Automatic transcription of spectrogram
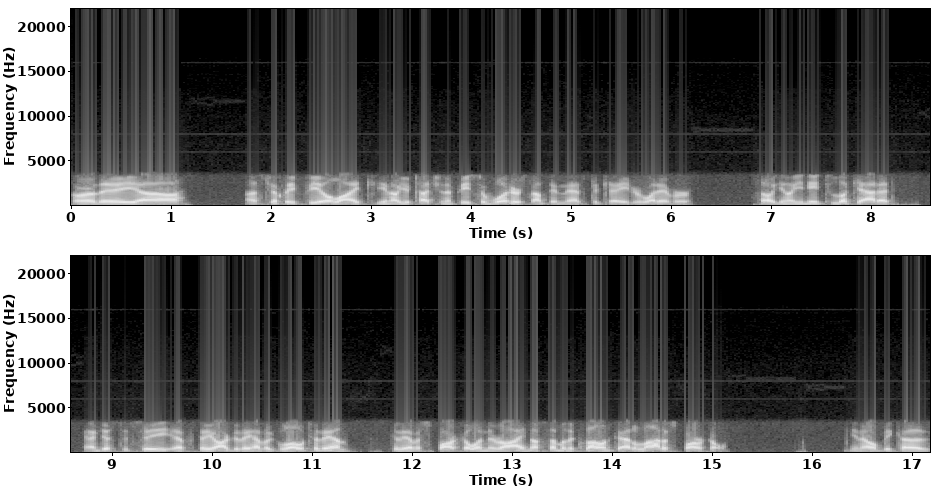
or they uh, uh, strictly feel like you know you're touching a piece of wood or something that's decayed or whatever? So, you know, you need to look at it and just to see if they are. Do they have a glow to them? Do they have a sparkle in their eye? Now, some of the clones had a lot of sparkle, you know, because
